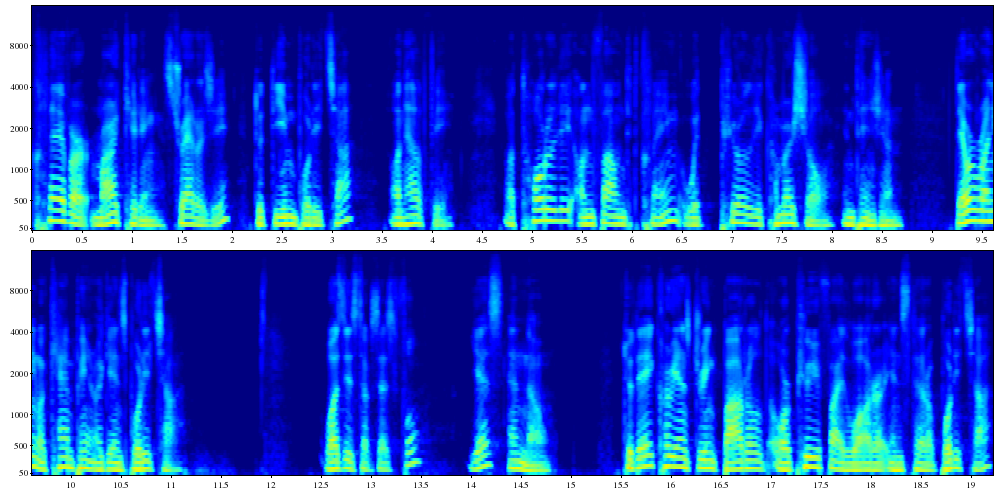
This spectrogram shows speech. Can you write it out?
clever marketing strategy to deem borycha unhealthy, a totally unfounded claim with purely commercial intention. They were running a campaign against borycha. Was it successful? Yes and no. Today, Koreans drink bottled or purified water instead of borycha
